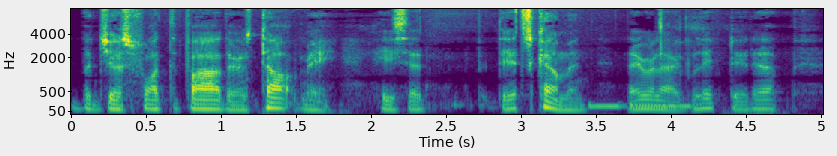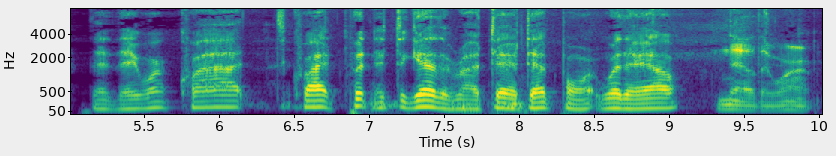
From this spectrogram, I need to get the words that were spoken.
but just what the Father has taught me. He said, It's coming. They were like lifted up. They, they weren't quite quite putting it together right there at that point, were they, Al? No, they weren't.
